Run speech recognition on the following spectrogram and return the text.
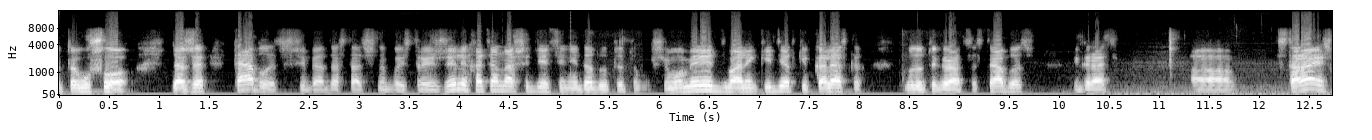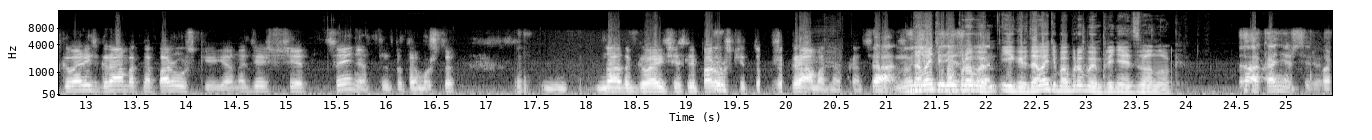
это ушло. Даже таблет себя достаточно быстро изжили, хотя наши дети не дадут этому всему умереть. Маленькие детки в колясках будут играться с таблет, играть. А, стараюсь говорить грамотно по-русски. Я надеюсь, все это ценят, потому что надо говорить, если по-русски, то уже грамотно в конце. Да, ну давайте попробуем, Игорь, давайте попробуем принять звонок. Да, конечно, Серега.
